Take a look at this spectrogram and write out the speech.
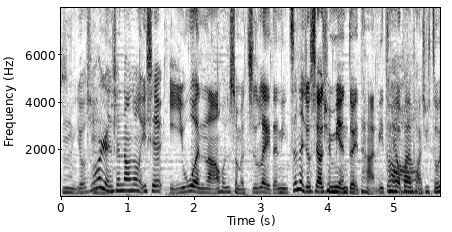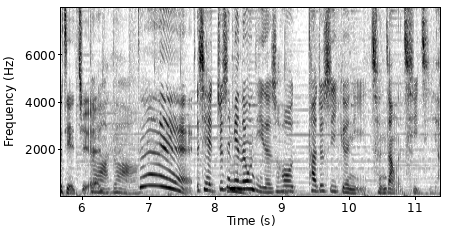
嗯，有时候人生当中的一些。些疑问啊，或者什么之类的，你真的就是要去面对它，你才有办法去做解决。对啊，对啊，对。而且就是面对问题的时候，它就是一个你成长的契机啊。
